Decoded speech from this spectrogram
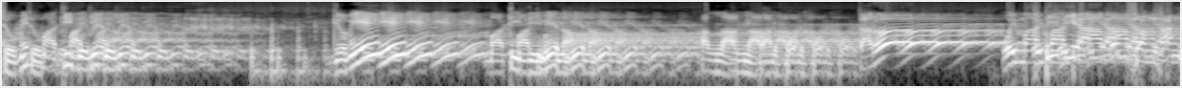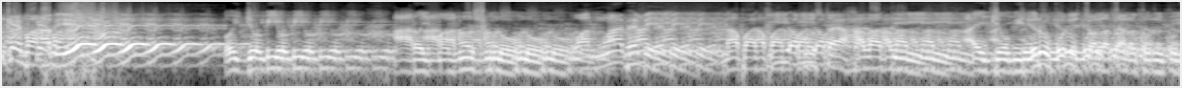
জমির মাটি দেবে মাটি আল্লাহ কারণ ওই মাটি দিয়ে আদম সন্তানকে বানাবে ওই জমি আর ওই মানুষগুলো অন্যায় ভেবে না পাকি অবস্থায় হালাতে এই জমিনের উপরে চলাচল করবে।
